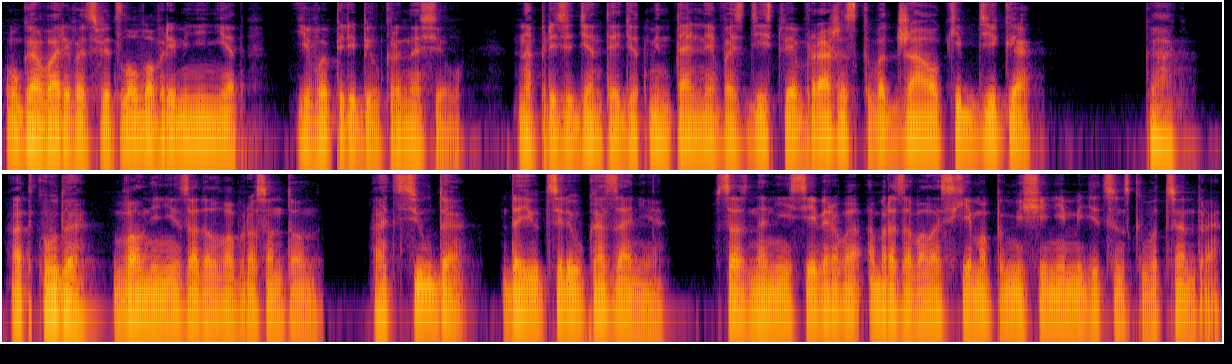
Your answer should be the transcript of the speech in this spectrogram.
Уговаривать Светлова времени нет. Его перебил Кроносил. На президента идет ментальное воздействие вражеского Джао Кипдига. «Как? Откуда?» – в волнении задал вопрос Антон. «Отсюда дают целеуказания». В сознании Северова образовалась схема помещения медицинского центра.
